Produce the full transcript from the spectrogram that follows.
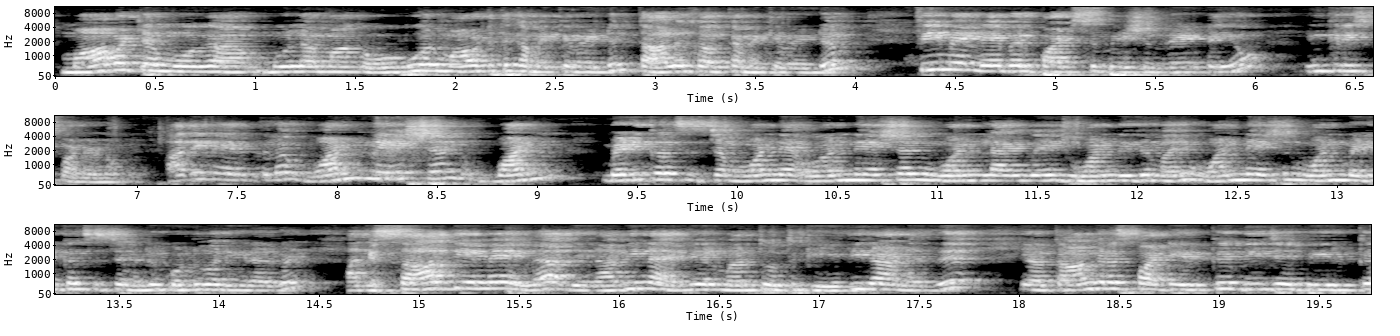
மாவட்ட மூல- மூலமாக ஒவ்வொரு மாவட்டத்துக்கு அமைக்க வேண்டும் தாலுகாவுக்கு அமைக்க வேண்டும். ஃபீமேல் லேபர் பார்ட்டிசிபேஷன் ரேட்டையும் இன்க்ரீஸ் பண்ணணும். அதே நேரத்தில் one nation one medical system one one nation one language one இது மாதிரி one nation one medical system என்று கொண்டு வருகிறார்கள். அது சாத்தியமே இல்லை. அது நவீன அறிவியல் மருத்துவத்துக்கு எதிரானது. காங்கிரஸ் பார்ட்டி இருக்கு பிஜேபி இருக்கு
